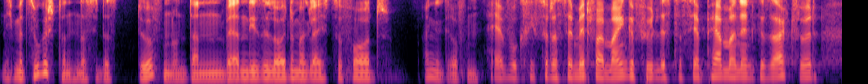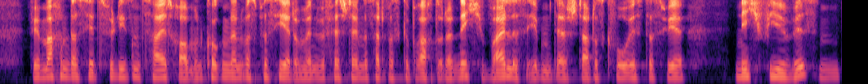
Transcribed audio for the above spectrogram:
nicht mehr zugestanden, dass sie das dürfen. Und dann werden diese Leute mal gleich sofort angegriffen. Hä, wo kriegst du das denn mit? Weil mein Gefühl ist, dass ja permanent gesagt wird, wir machen das jetzt für diesen Zeitraum und gucken dann, was passiert. Und wenn wir feststellen, das hat was gebracht oder nicht, weil es eben der Status quo ist, dass wir nicht viel wissen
